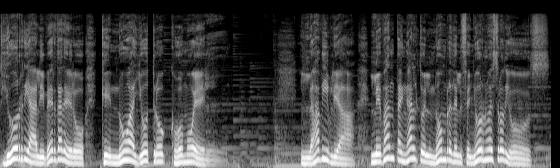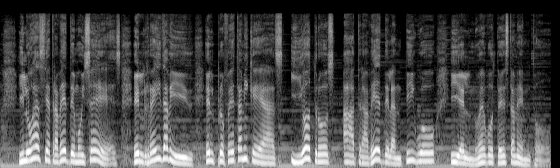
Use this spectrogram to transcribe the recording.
Dios real y verdadero, que no hay otro como Él. La Biblia levanta en alto el nombre del Señor nuestro Dios y lo hace a través de Moisés, el rey David, el profeta Miqueas y otros a través del Antiguo y el Nuevo Testamento.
